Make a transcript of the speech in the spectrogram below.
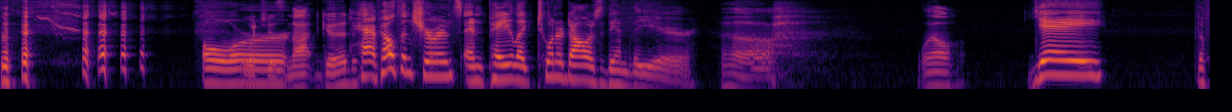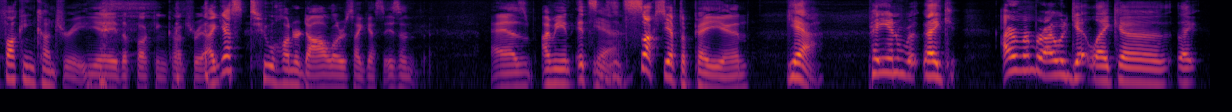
or Which is not good. have health insurance and pay like two hundred dollars at the end of the year. Ugh. well, Yay, the fucking country. yay the fucking country. I guess two hundred dollars. I guess isn't as. I mean, it's Yeah. it sucks. You have to pay in. Yeah, pay in like I remember I would get like uh like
